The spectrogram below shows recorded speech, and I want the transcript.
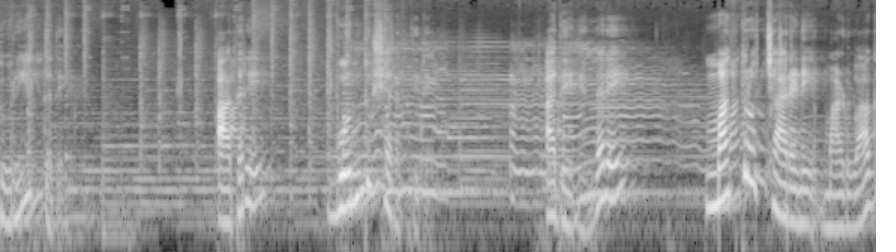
ದೊರೆಯುತ್ತದೆ. ಆದರೆ ಒಂದು ಷರತ್ತಿದೆ. ಅದೇನೆಂದರೆ ಮಂತ್ರೋಚ್ಚಾರಣೆ ಮಾಡುವಾಗ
